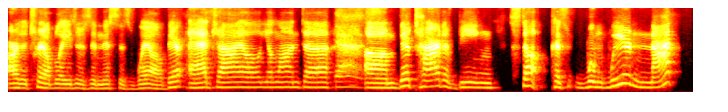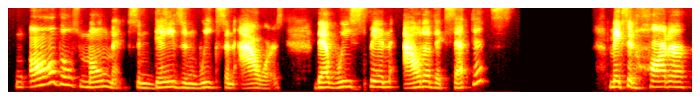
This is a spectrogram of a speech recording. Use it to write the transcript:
are the trailblazers in this as well. They're agile, Yolanda. Yes. Um, they're tired of being stuck because when we're not, all those moments and days and weeks and hours that we spend out of acceptance makes it harder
